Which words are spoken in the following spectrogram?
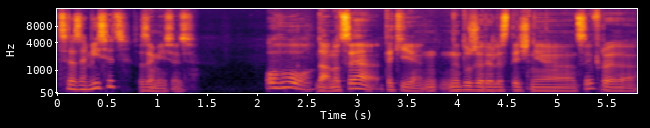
Це за місяць? Це за місяць. Ого. Да, ну це такі не дуже реалістичні цифри.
